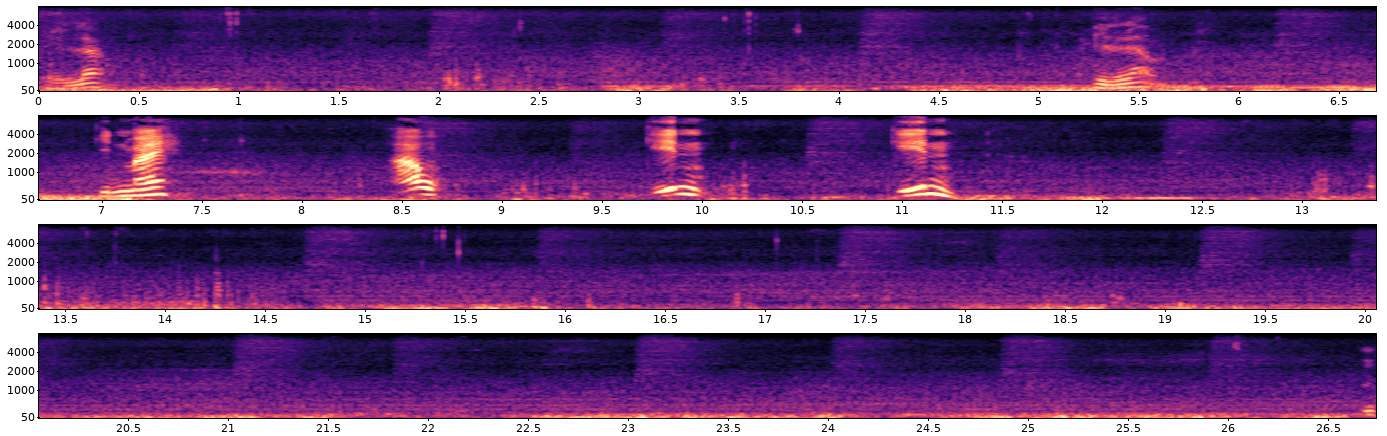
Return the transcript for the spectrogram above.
เห็นแล้ว เห็นแล้ว กินไหม เอา กิน กินมัน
